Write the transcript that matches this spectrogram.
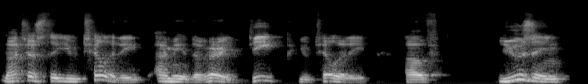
not just the utility, I mean the very deep utility of using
